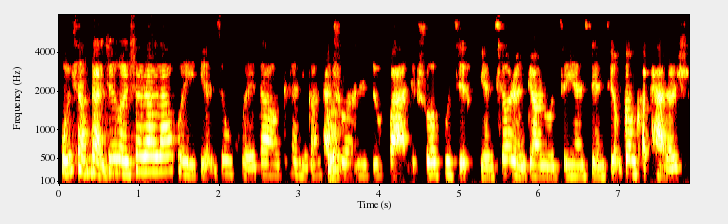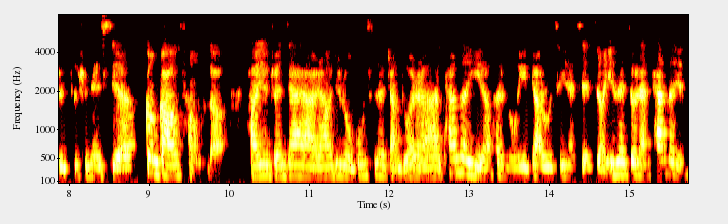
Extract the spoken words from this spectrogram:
我想把这个稍稍拉回一点，就回到看你刚才说的那句话。你说不仅年轻人掉入经验陷阱，更可怕的是，就是那些更高层的行业专家呀，然后这种公司的掌舵人啊，他们也很容易掉入经验陷阱，因为就连他们也没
